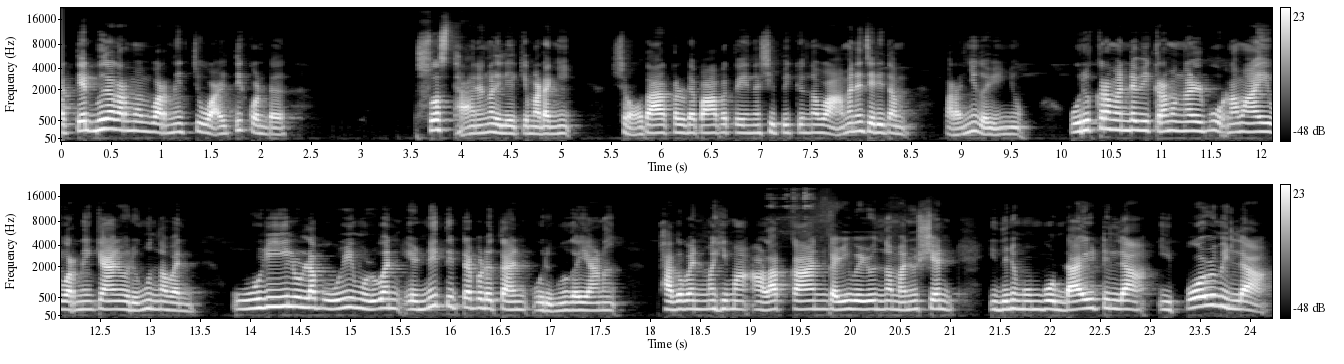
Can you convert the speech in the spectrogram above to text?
അത്യത്ഭുത കർമ്മം വർണിച്ചു വാഴ്ത്തിക്കൊണ്ട് സ്വസ്ഥാനങ്ങളിലേക്ക് മടങ്ങി. ശ്രോതാക്കളുടെ പാപത്തെ നശിപ്പിക്കുന്ന വാമനചരിതം പറഞ്ഞു കഴിഞ്ഞു. ഉരുക്രമന്റെ വിക്രമങ്ങൾ പൂർണമായി വർണിക്കാൻ ഒരുങ്ങുന്നവൻ ഊഴിയിലുള്ള പൂഴി മുഴുവൻ എണ്ണിത്തിട്ടപ്പെടുത്താൻ ഒരുങ്ങുകയാണ്. ഭഗവൻ മഹിമ അളക്കാൻ കഴിവെഴുന്ന മനുഷ്യൻ ഇതിനു മുമ്പ് ഉണ്ടായിട്ടില്ല ഇപ്പോഴുമില്ല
